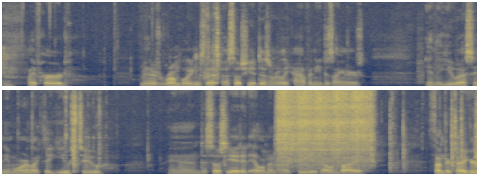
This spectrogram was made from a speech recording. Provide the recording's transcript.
I've heard I mean, there's rumblings that Associate doesn't really have any designers in the U.S. anymore like they used to. And Associated Element RC is owned by Thunder Tiger,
